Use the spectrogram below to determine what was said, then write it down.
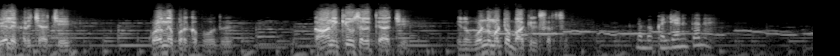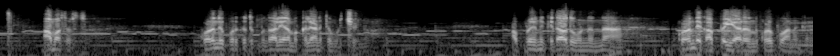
வச்சாச்சு குழந்தை பிறக்க போகுது காணிக்கையும் செலுத்தியாச்சு. இன்னும் ஒண்ணு மட்டும் பாக்கி இருக்கு சரசு நம்ம கல்யாணம் தானே? ஆமா சரசு குழந்தை பிறக்கிறதுக்கு முன்னாலே நம்ம கல்யாணத்தை முடிச்சிடணும். அப்புறம் எனக்கு ஏதாவது ஒண்ணுன்னா குழந்தைக்கு அப்பா யாருன்னு குழப்புவானுங்க.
